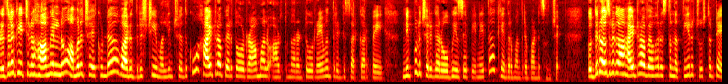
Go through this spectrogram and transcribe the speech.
ప్రజలకు ఇచ్చిన హామీలను అమలు చేయకుండా వారి దృష్టి మళ్ళించేందుకు హైడ్రా పేరుతో డ్రామాలు ఆడుతున్నారంటూ రేవంత్ రెడ్డి సర్కార్పై నిప్పులు చెరిగారు బీజేపీ నేత కేంద్ర మంత్రి బండి సంజయ్. కొద్ది రోజులుగా హైడ్రా వ్యవహరిస్తున్న తీరు చూస్తుంటే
